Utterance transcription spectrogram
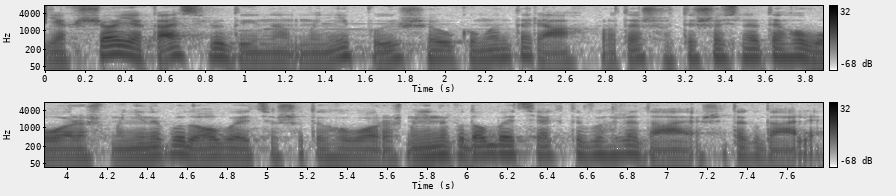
якщо якась людина мені пише у коментарях про те, що ти щось не те говориш, мені не подобається, що ти говориш, мені не подобається, як ти виглядаєш, і так далі,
